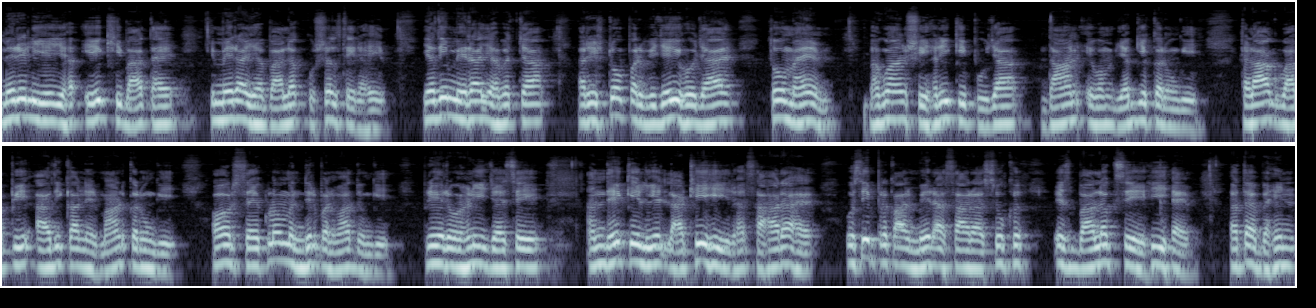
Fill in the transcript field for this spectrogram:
मेरे लिए यह एक ही बात है कि मेरा यह बालक कुशल से रहे। यदि मेरा यह बच्चा अरिष्टों पर विजयी हो जाए तो मैं भगवान श्रीहरि की पूजा, दान एवं यज्ञ करूँगी तड़ाक वापी आदि का निर्माण करूँगी और सैकड़ों मंदिर बनवा दूँगी। प्रिय रोहिणी, जैसे अंधे के लिए लाठी ही सहारा है, उसी प्रकार मेरा सारा सुख इस बालक से ही है। अतः बहन,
